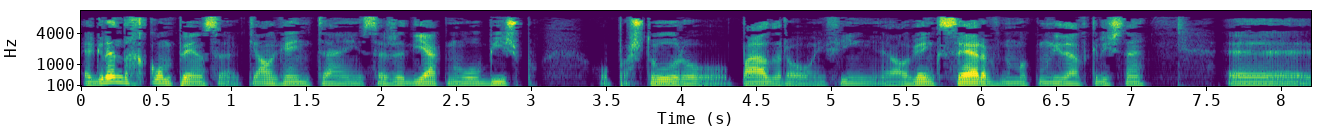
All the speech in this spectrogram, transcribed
A grande recompensa que alguém tem, seja diácono ou bispo, ou pastor, ou padre, ou enfim, alguém que serve numa comunidade cristã, eh,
